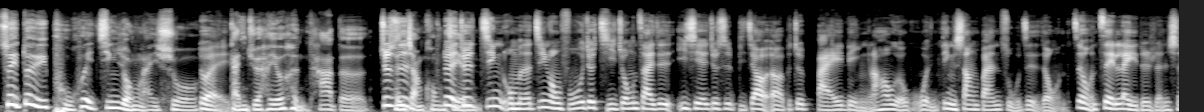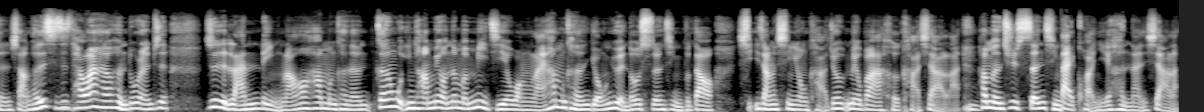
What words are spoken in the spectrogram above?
所以对于普惠金融来说，对感觉还有很大的成长空间。对，就是金我们的金融服务就集中在这一些就是比较呃，就白领，然后有稳定上班族这种这种这类的人身上。可是其实台湾还有很多人是就是蓝领，然后他们可能跟银行没有那么密集的往来，他们可能永远都申请不到一张信用卡，就没有办法核卡下来，他们去申请贷款也很难下来，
